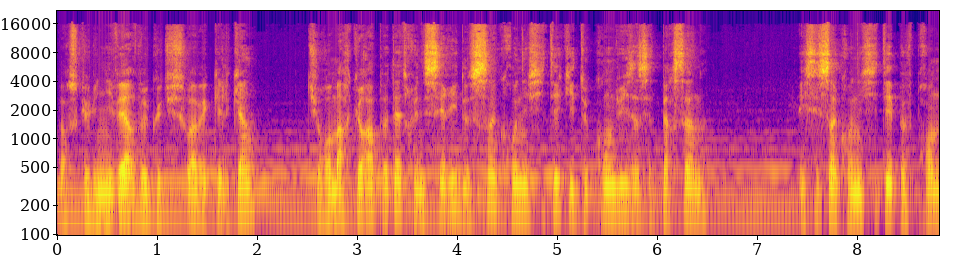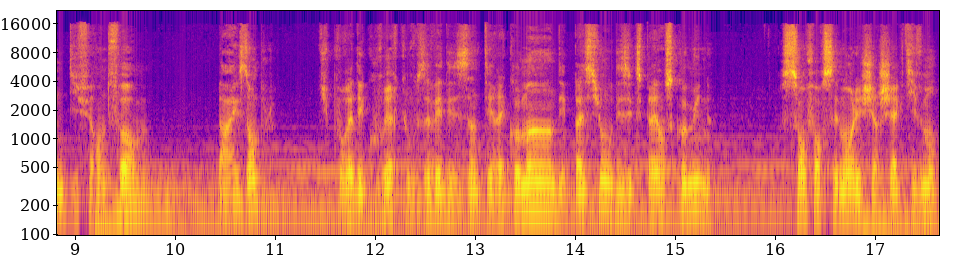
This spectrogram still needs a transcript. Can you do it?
Lorsque l'univers veut que tu sois avec quelqu'un, tu remarqueras peut-être une série de synchronicités qui te conduisent à cette personne. Et ces synchronicités peuvent prendre différentes formes. Par exemple, tu pourrais découvrir que vous avez des intérêts communs, des passions ou des expériences communes, sans forcément les chercher activement.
